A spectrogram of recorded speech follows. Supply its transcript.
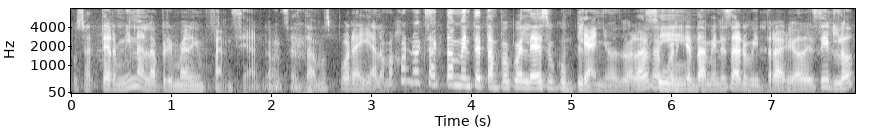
o sea, termina la primera infancia, ¿no? O sea, estamos por ahí. A lo mejor no exactamente tampoco el día de su cumpleaños, ¿verdad? O sea, Sí. porque también es arbitrario decirlo.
